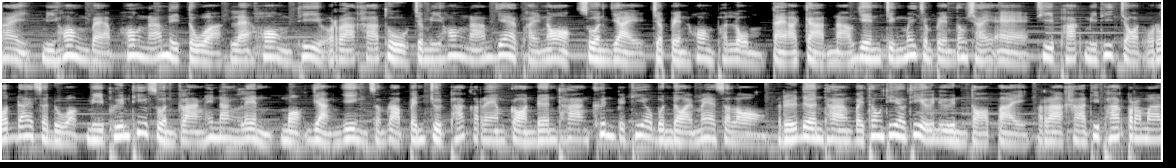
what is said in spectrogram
ให้ มีห้องแบบห้องน้ำในตัว และห้องที่ราคาถูกจะมีห้องน้ำแยกภายนอก ส่วนใหญ่จะเป็นห้องพัดลม แต่อากาศหนาวเย็นจึงไม่จำเป็นต้องใช้แอร์ ที่พักมีที่จอดรถได้สะดวก มีพื้นที่ส่วนกลางให้นั่งเล่น เหมาะอย่างยิ่งสำหรับเป็นจุดพักแรมก่อนเดินทางขึ้นไปเที่ยวบนดอยแม่สลอง หรือเดินทางไปท่องเที่ยวที่อื่นๆ ต่อไป ราคาที่พักประมาณ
